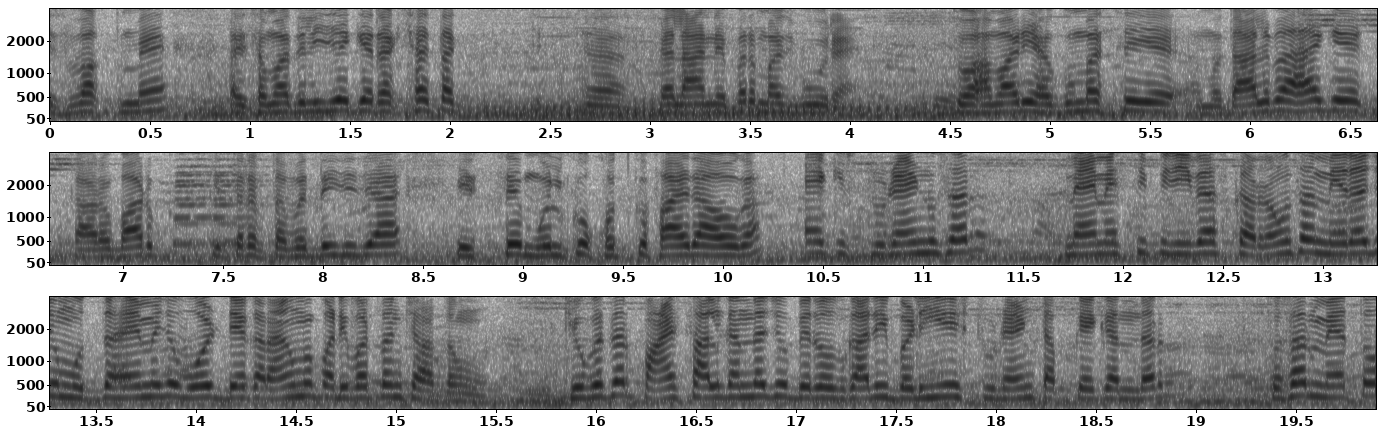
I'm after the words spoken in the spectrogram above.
इस वक्त में, समझ लीजिए कि रक्षा तक चलाने पर मजबूर हैं। तो हमारी हुकूमत से ये मुतालबा है कि कारोबार की तरफ़ तवज्जो दी जाए, इससे मुल्क को ख़ुद को फ़ायदा होगा। एक स्टूडेंट हूँ, सर। मैं एम एस प्रीवियस कर रहा हूँ, सर। मेरा जो मुद्दा है, मैं जो वोट देकर आया हूँ, मैं परिवर्तन चाहता हूँ। क्योंकि, सर, पाँच साल के अंदर जो बेरोज़गारी बढ़ी है स्टूडेंट तबके के अंदर तो सर, मैं तो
